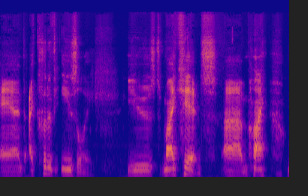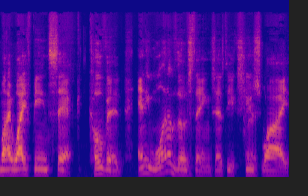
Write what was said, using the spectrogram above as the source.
and i could have easily used my kids uh, my my wife being sick covid any one of those things as the excuse why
